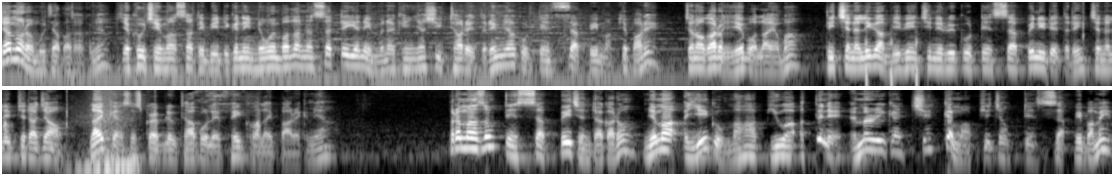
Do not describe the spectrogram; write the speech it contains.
ကျမ်းမာတော်မူကြပါသားခင်ဗျာယခုချိန်မှစတင်ပြီးဒီကနေ့နိုဝင်ဘာလ21ရက်နေ့မနက်ခင်းရရှိထားတဲ့သတင်းများကိုတင်ဆက်ပေးမှာဖြစ်ပါတယ်ကျွန်တော်ကတော့ရဲဘော်လာရောင်ပါဒီ channel လေးကမြေပြင်ချင်းတွေကိုတင်ဆက်ပေးနေတဲ့သတင်း channel လေးဖြစ်တာကြောင့် like and subscribe လုပ်ထားဖို့လည်းဖိတ်ခေါ်လိုက်ပါရခင်ဗျာပထမဆုံးတင်ဆက်ပေးချင်တာကတော့မြန်မာအရေးကိုမဟာဗျူဟာအသစ်နဲ့ American ချင်းကပ်မှာဖြစ်ကြောင်းတင်ဆက်ပေးပါမယ်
